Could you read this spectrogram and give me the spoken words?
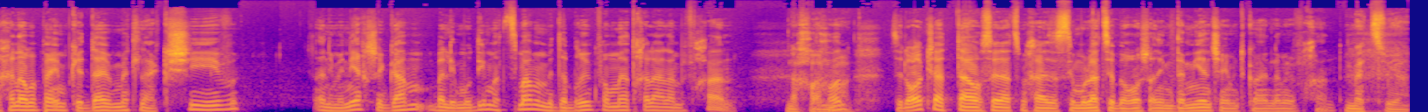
לכן הרבה פעמים כדאי באמת להקשיב. אני מניח שגם בלימודים עצמם הם מדברים כבר מההתחלה על המבחן. נכון, נכון? זה לא רק שאתה עושה לעצמך איזה סימולציה בראש, אני מדמיין שאני מתכונן למבחן. מצוין.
